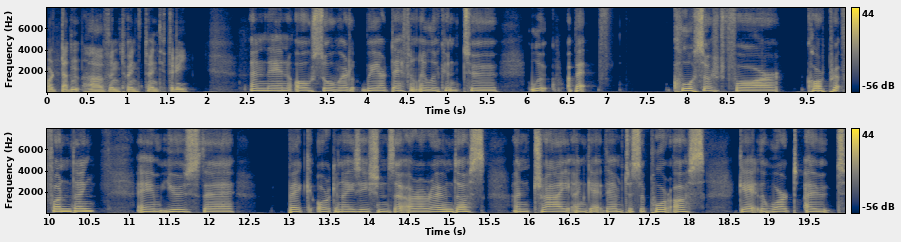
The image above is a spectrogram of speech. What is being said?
Or didn't have in 2023. And then also we're we are definitely looking to look a bit closer for corporate funding, um, use the big organisations that are around us and try and get them to support us, get the word out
